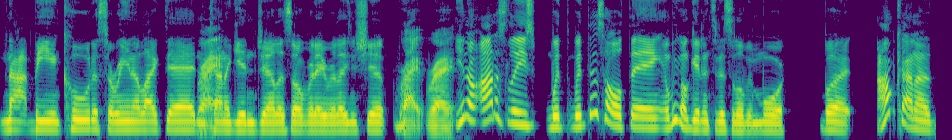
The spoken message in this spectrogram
not being cool to Serena like that, and Right. kind of getting jealous over their relationship. Right, right. You know, honestly, with with this whole thing, and we're gonna get into this a little bit more, but I'm kind of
